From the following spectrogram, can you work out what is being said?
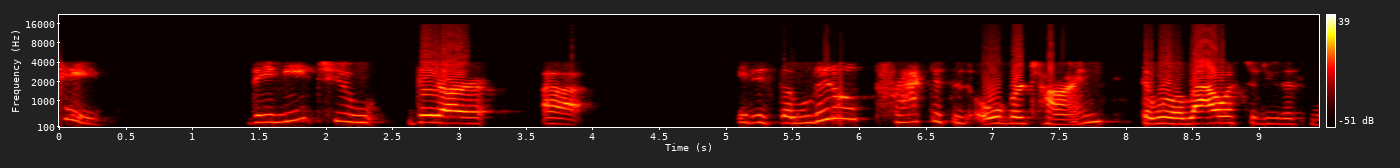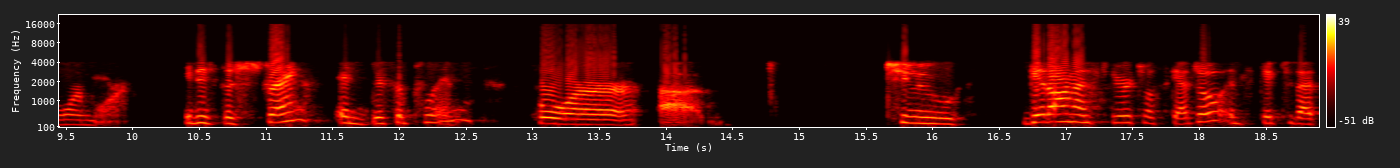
case, they need to, they are uh, it is the little practices over time that will allow us to do this more and more. It is the strength and discipline for um, to get on a spiritual schedule and stick to that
